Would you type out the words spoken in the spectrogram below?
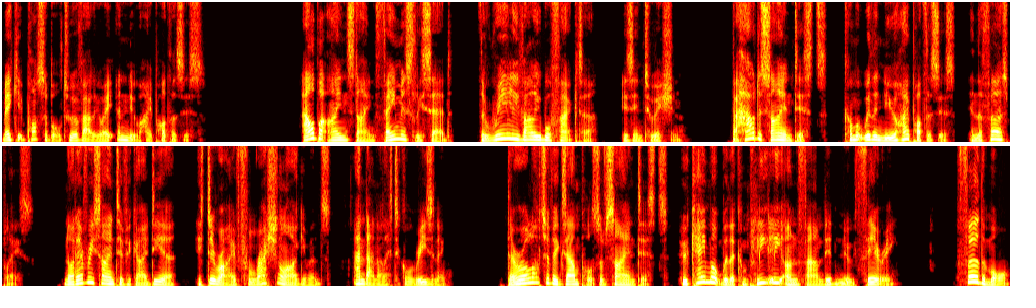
make it possible to evaluate a new hypothesis. Albert Einstein famously said, The really valuable factor is intuition. But how do scientists come up with a new hypothesis in the first place? Not every scientific idea is derived from rational arguments and analytical reasoning. There are a lot of examples of scientists who came up with a completely unfounded new theory. Furthermore,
